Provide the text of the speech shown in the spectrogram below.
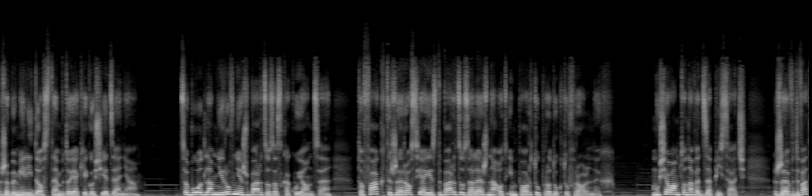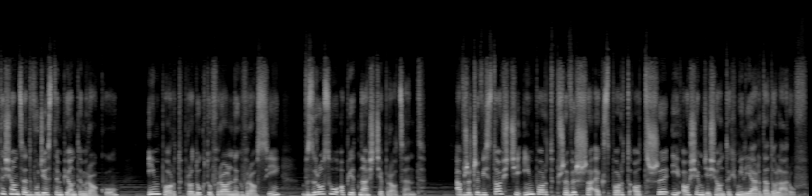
żeby mieli dostęp do jakiegoś jedzenia. Co było dla mnie również bardzo zaskakujące, to fakt, że Rosja jest bardzo zależna od importu produktów rolnych. Musiałam to nawet zapisać, że w 2025 roku import produktów rolnych w Rosji wzrósł o 15%, a w rzeczywistości import przewyższa eksport o 3,8 miliarda dolarów.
